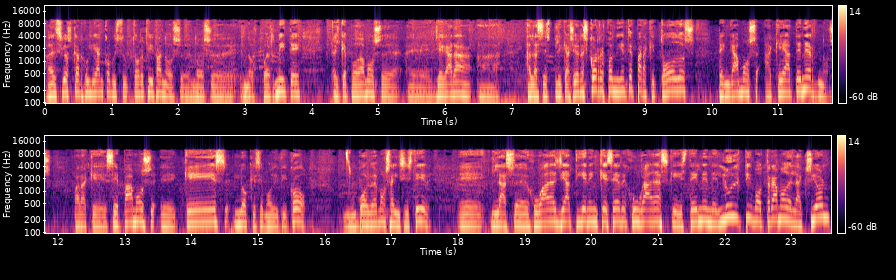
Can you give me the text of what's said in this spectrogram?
a ver si Oscar Julián como instructor FIFA nos, eh, nos, eh, nos permite el que podamos llegar a- a las explicaciones correspondientes para que todos tengamos a qué atenernos, para que sepamos qué es lo que se modificó. Volvemos a insistir, eh, las eh, jugadas ya tienen que ser jugadas que estén en el último tramo de la acción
